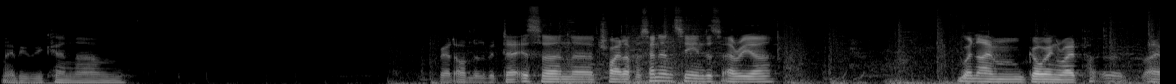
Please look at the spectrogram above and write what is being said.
Maybe we can um, spread out a little bit. There is a uh, trial of ascendancy in this area. When I'm going right, uh, I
